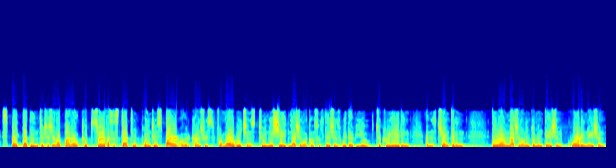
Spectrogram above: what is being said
expect that the international panel could serve as a starting point to inspire other countries from all regions to initiate national consultations with a view to creating and strengthening their own national implementation, coordination,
